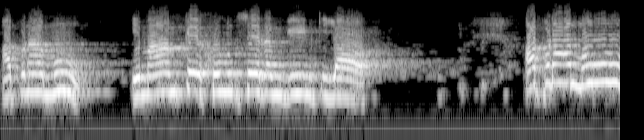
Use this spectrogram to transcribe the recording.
اپنا منہ امام کے خون سے رنگین کیا۔ اپنا منہ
